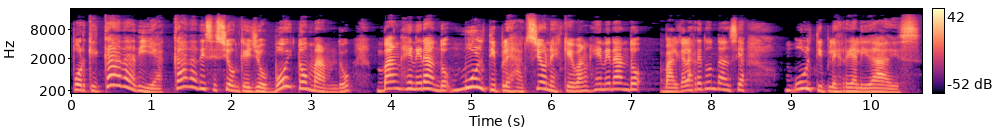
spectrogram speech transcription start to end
porque cada día, cada decisión que yo voy tomando van generando múltiples acciones que van generando, valga la redundancia, múltiples realidades.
